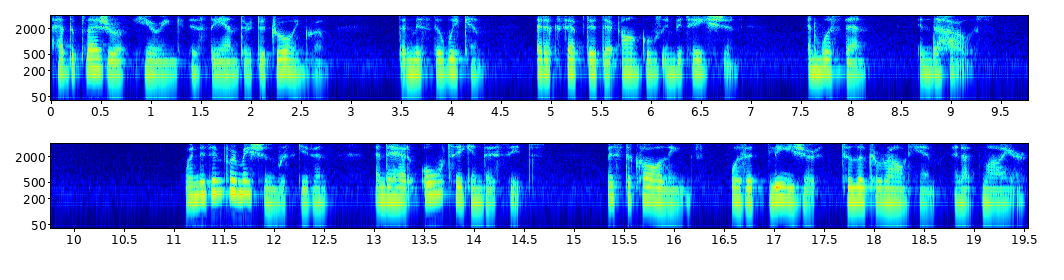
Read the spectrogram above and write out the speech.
had the pleasure of hearing as they entered the drawing room that Mr. Wickham had accepted their uncle's invitation and was then in the house. When this information was given, and they had all taken their seats, Mr. Collins was at leisure to look around him and admire,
